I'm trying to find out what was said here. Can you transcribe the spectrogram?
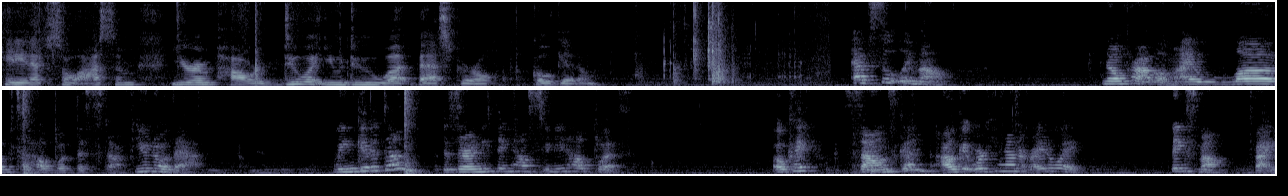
Katie, that's so awesome. You're empowered. Do what you do what best, girl. Go get them. Absolutely, Mel. No problem. I love to help with this stuff. You know that. We can get it done. Is there anything else you need help with? Okay, sounds good. I'll get working on it right away. Thanks, Mel. Bye.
